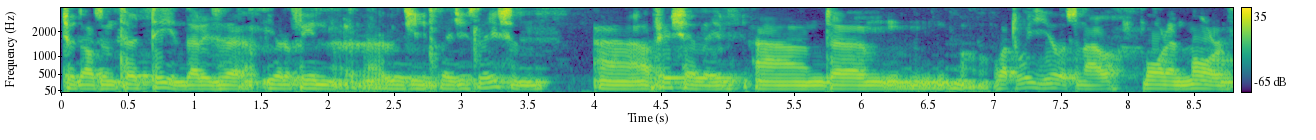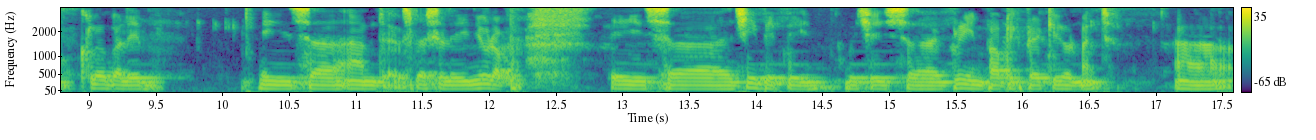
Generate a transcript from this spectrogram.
2013 there is a European uh, legislation uh, officially and um, what we use now more and more globally is uh, and especially in Europe is uh, GPP, which is uh, green public procurement. Uh,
